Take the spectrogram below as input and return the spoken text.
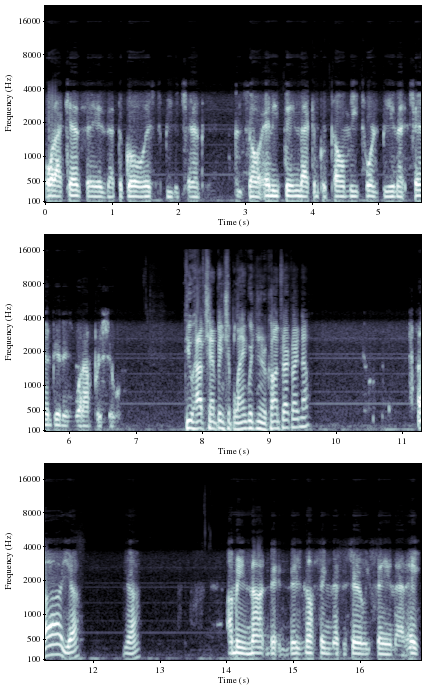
what I can say is that the goal is to be the champion. And so anything that can propel me towards being that champion is what I'm pursuing. Do you have championship language in your contract right now? Uh, yeah, yeah. I mean, not there's nothing necessarily saying that hey,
